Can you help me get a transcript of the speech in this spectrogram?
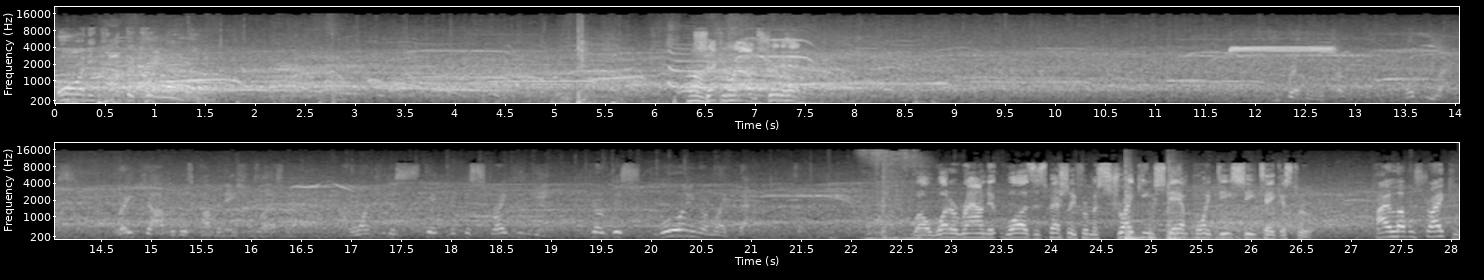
Oh, and he caught the kick. Second round, straight ahead. Striking game. You're destroying them like that. Well, what a round it was, especially from a striking standpoint. DC, take us through. High-level striking.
